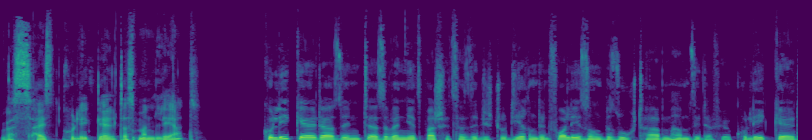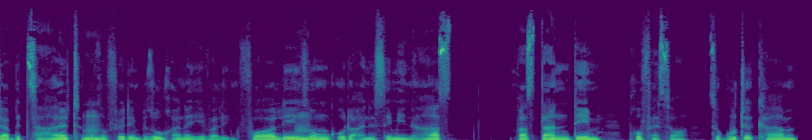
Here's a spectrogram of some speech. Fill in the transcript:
Was heißt Kolleggeld, dass man lehrt? Kolleggelder sind, also wenn jetzt beispielsweise die Studierenden Vorlesungen besucht haben, haben sie dafür Kolleggelder bezahlt, mhm. also für den Besuch einer jeweiligen Vorlesung mhm. oder eines Seminars, was dann dem Professor zugute kam.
